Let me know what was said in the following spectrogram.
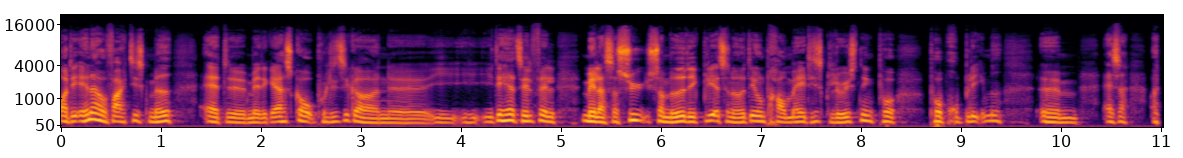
Og det ender jo faktisk med, at øh, Mette Gerskov, politikeren øh, i, i, i det her tilfælde, melder sig syg, så mødet ikke bliver til noget. Det er jo en pragmatisk løsning på, på problemet. Øhm, altså, og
